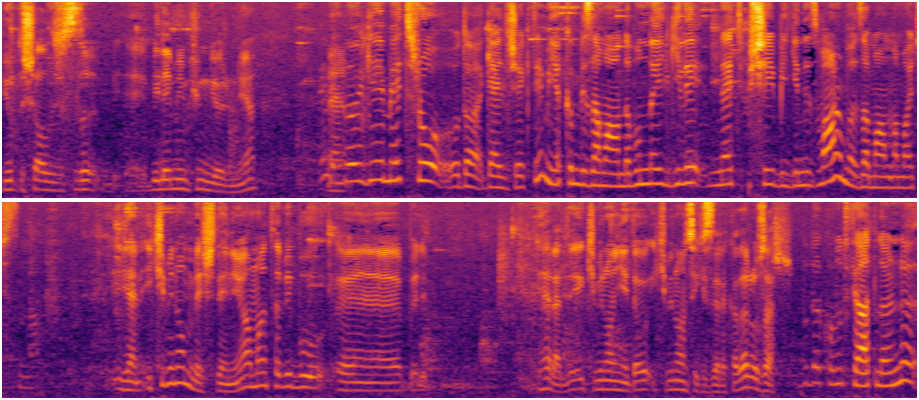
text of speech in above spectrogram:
yurt dışı alıcısı e, bile mümkün görünüyor. Evet, bölgeye metro da gelecek değil mi? Yakın bir zamanda. Bununla ilgili net bir şey bilginiz var mı zamanlama açısından? Yani 2015 deniyor ama tabii bu e, böyle herhalde 2017 2018'lere kadar uzar. Bu da konut fiyatlarını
